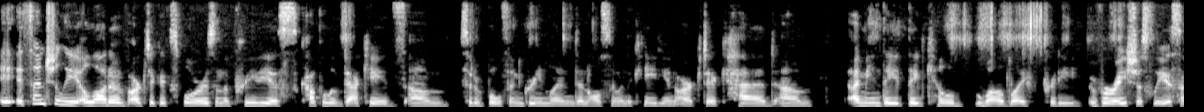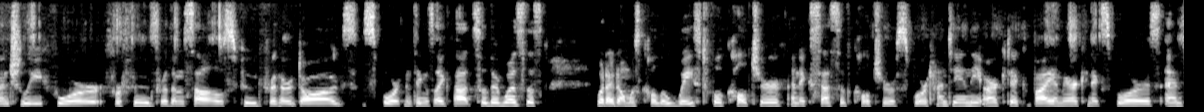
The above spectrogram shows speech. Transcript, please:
Essentially, a lot of Arctic explorers in the previous couple of decades, um, sort of both in Greenland and also in the Canadian Arctic, had um, I mean, they they'd killed wildlife pretty voraciously, essentially for for food for themselves, food for their dogs, sport, and things like that. So there was this what I'd almost call a wasteful culture, an excessive culture of sport hunting in the Arctic by American explorers. And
